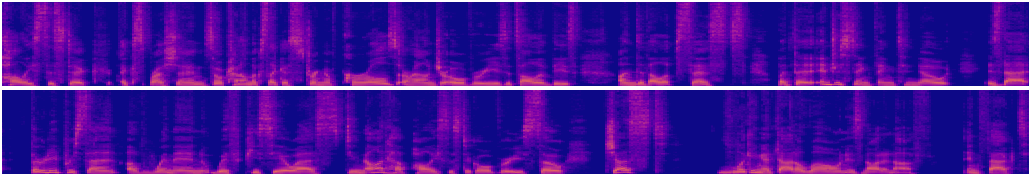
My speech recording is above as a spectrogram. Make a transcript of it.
polycystic expression. So it kind of looks like a string of pearls around your ovaries. It's all of these undeveloped cysts. But the interesting thing to note is that 30% of women with PCOS do not have polycystic ovaries. So just looking at that alone is not enough. In fact,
